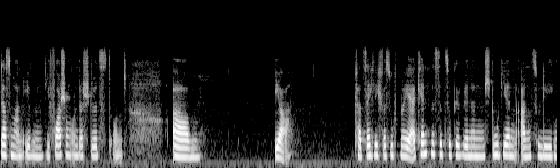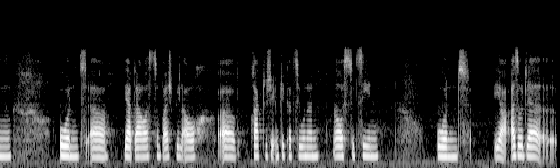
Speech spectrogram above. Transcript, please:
dass man eben die Forschung unterstützt und ähm, ja, tatsächlich versucht, neue Erkenntnisse zu gewinnen, Studien anzulegen und äh, ja, daraus zum Beispiel auch äh, praktische Implikationen rauszuziehen. Und ja, also der,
